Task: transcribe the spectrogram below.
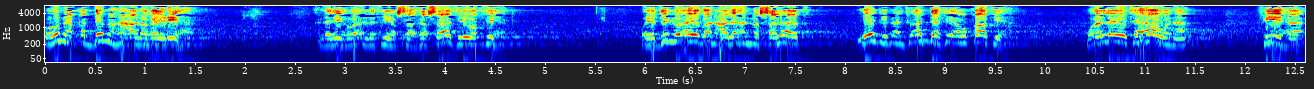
وهنا قدمها على غيرها الذي هو التي هي الصلاة. الصلاة لوقتها. ويدل أيضا على أن الصلاة يجب أن تؤدى في أوقاتها وألا يتهاون فيها.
